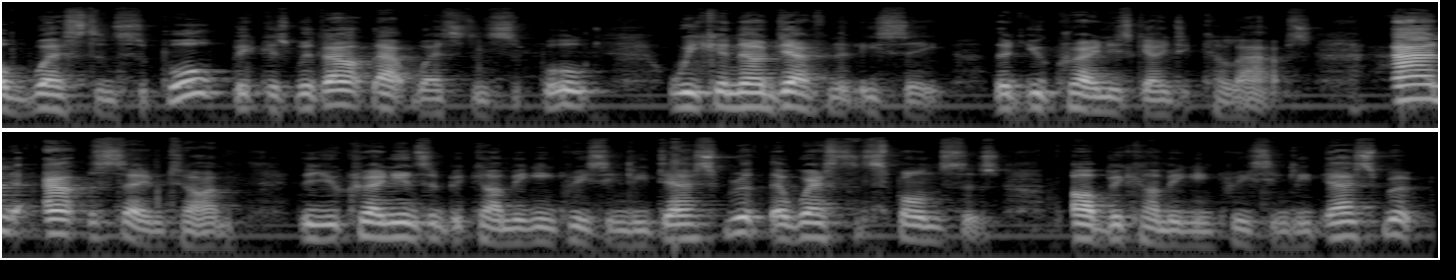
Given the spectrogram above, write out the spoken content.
of Western support, because without that Western support, we can now definitely see that Ukraine is going to collapse. And at the same time, the Ukrainians are becoming increasingly desperate. Their Western sponsors are becoming increasingly desperate.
